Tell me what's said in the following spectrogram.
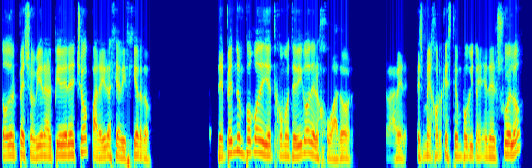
todo el peso viene al pie derecho para ir hacia el izquierdo. Depende un poco, de, como te digo, del jugador. A ver, es mejor que esté un poquito en el suelo,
